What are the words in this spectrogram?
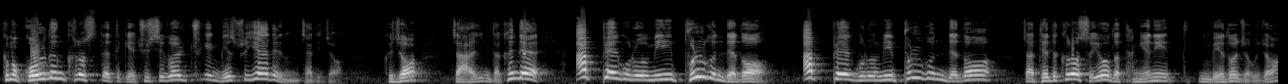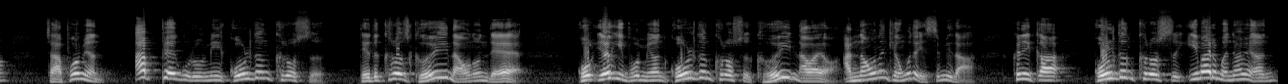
그러면 골든 크로스 때 어떻게 주식을 추격 매수해야 되는 자리죠. 그죠? 자, 아닙니다. 근데 앞에 구름이 붉은데도 앞에 구름이 붉은데도 자, 데드 크로스 요도 당연히 매도죠. 그죠? 자, 보면 앞에 구름이 골든 크로스, 데드 크로스 거의 나오는데 고, 여기 보면 골든 크로스 거의 나와요. 안 나오는 경우도 있습니다. 그러니까 골든 크로스 이 말은 뭐냐면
